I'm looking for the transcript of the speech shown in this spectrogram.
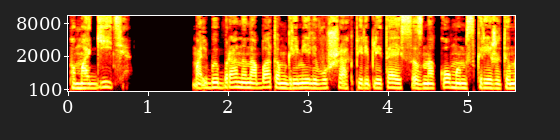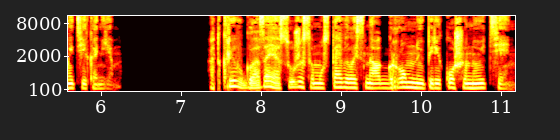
помогите. Мольбы Брана на батом гремели в ушах, переплетаясь со знакомым скрежетом и тиканьем. Открыв глаза, я с ужасом уставилась на огромную перекошенную тень,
